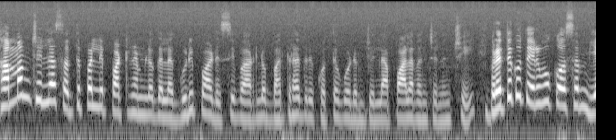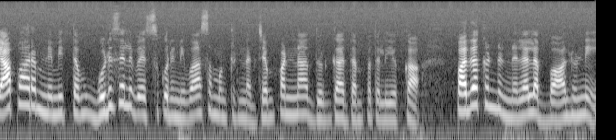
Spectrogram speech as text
ఖమ్మం జిల్లా సత్తుపల్లి పట్టణంలో గల గుడిపాడు శివారులో భద్రాద్రి కొత్తగూడెం జిల్లా పాలవంచ నుంచి బ్రతుకు తెరువు కోసం వ్యాపారం నిమిత్తం గుడిసెలు వేసుకుని నివాసం ఉంటున్న జంపన్న దుర్గా దంపతుల యొక్క పదకొండు నెలల బాలుని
